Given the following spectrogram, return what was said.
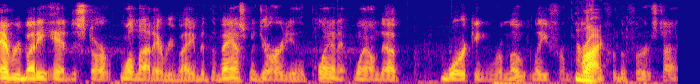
everybody had to start. Well, not everybody, but the vast majority of the planet wound up working remotely from home Right. for the first time.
